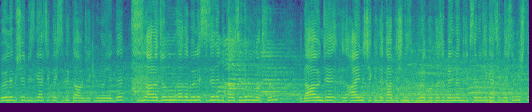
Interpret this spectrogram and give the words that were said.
böyle bir şey biz gerçekleştirdik daha önce 2017'de. Sizin aracılığınıza da böyle size de bir tavsiyede bulunmak istiyorum. Daha önce e, aynı şekilde kardeşiniz bu röportajı benimle bir iki sene önce gerçekleştirmişti.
